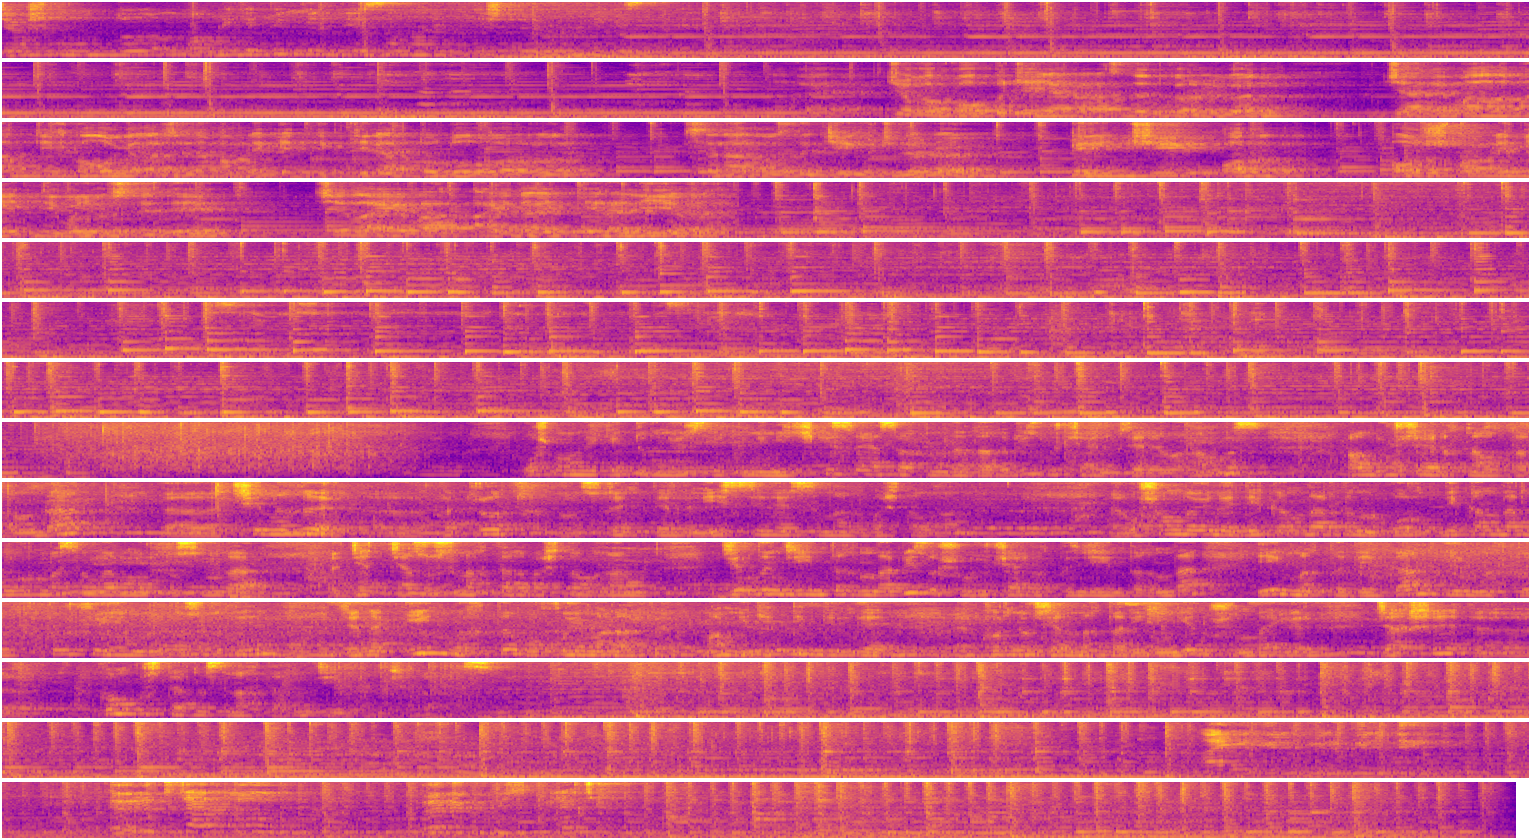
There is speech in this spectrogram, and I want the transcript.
жаш муунду мамлекеттик тилди санаа иптештигинин негизинде жогорку окуу жайлар арасында өткөрүлгөн жаңы маалымат технологиялар жана мамлекеттик тил аттуу долбоорунун сынагыбыздын жеңүүчүлөрү биринчи орун ош мамлекеттик университети челаева айдай эралиевна ош мамлекеттик университетинин ички саясатында дагы биз үч айлык жарыялаганбыз ал үч айлыктын алкагында э, чыныгы э, патриот студенттердин эсселер сынагы башталган Э, ошондой эле декандардын декандардын орун басарларынын ортосунда э, жат жазуу сынактары башталган. Жылдын жыйынтыгында биз ушул үч айлыктын жыйынтыгында эң мыкты декан эң мыкты окутуучу эң мыкты студент жана эң мыкты окуу имараты мамлекеттик тилде э, көрнөк жагнактар илинген ушундай бир жакшы конкурстардын сынактарынын жыйынтыгын чыгарабыз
